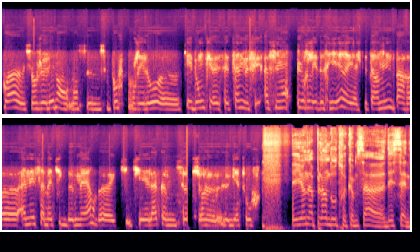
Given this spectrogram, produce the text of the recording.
pois surgelés dans, dans ce, ce pauvre congélo. Et donc cette scène me fait absolument hurler de rire et elle se termine par euh, année sabbatique de merde euh, qui, qui est là comme une sur le, le gâteau. Et il y en a plein d'autres comme ça, euh, des scènes.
